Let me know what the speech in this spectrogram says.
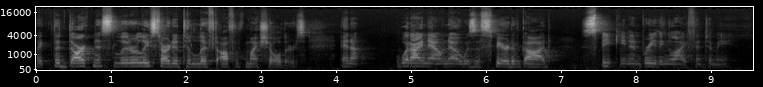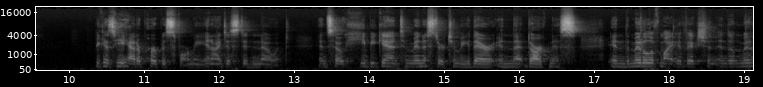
Like the darkness literally started to lift off of my shoulders. And what I now know was the Spirit of God speaking and breathing life into me because He had a purpose for me and I just didn't know it. And so He began to minister to me there in that darkness, in the middle of my eviction, in the mi-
